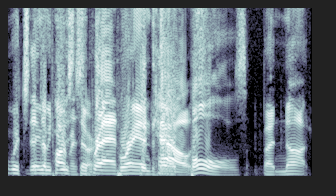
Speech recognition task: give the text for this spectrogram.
which the they would use to brand, brand their cows. bulls, but not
